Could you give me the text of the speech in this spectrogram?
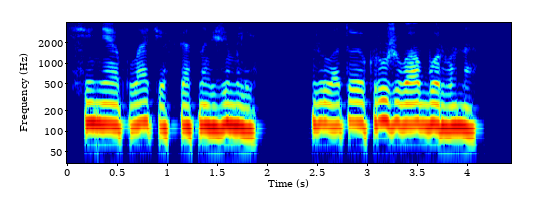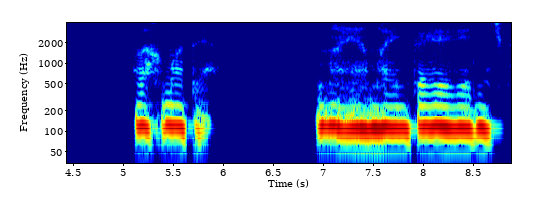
Синее платье в пятнах земли. Золотое кружево оборвано. Лохматая. Моя маленькая ведьмочка.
